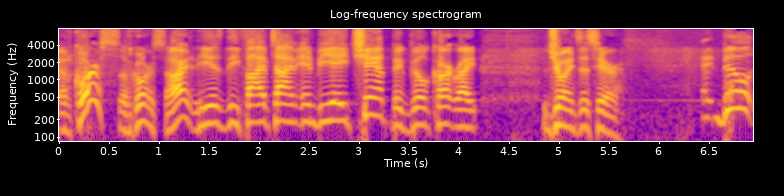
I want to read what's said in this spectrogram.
Of course, of course. All right, he is the five-time NBA champ. Big Bill Cartwright joins us here. Bill,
